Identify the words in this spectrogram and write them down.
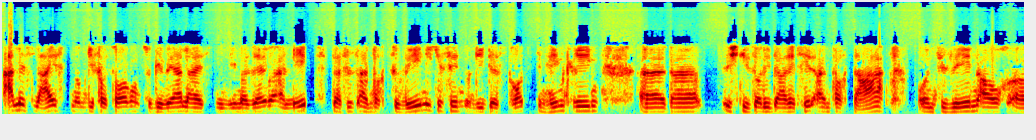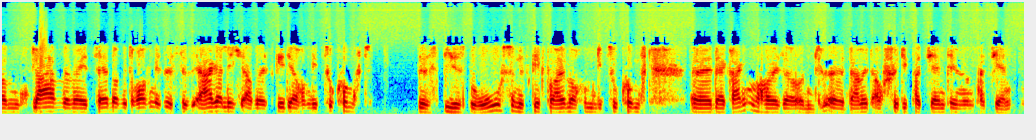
alles leisten, um die Versorgung zu gewährleisten, wie man selber erlebt, dass es einfach zu wenige sind und die das trotzdem hinkriegen. Äh, da ist die Solidarität einfach da. Und Sie sehen auch, ähm, klar, wenn man jetzt selber betroffen ist, ist das ärgerlich, aber es geht ja auch um die Zukunft des, dieses Berufs und es geht vor allem auch um die Zukunft äh, der Krankenhäuser und äh, damit auch für die Patientinnen und Patienten.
